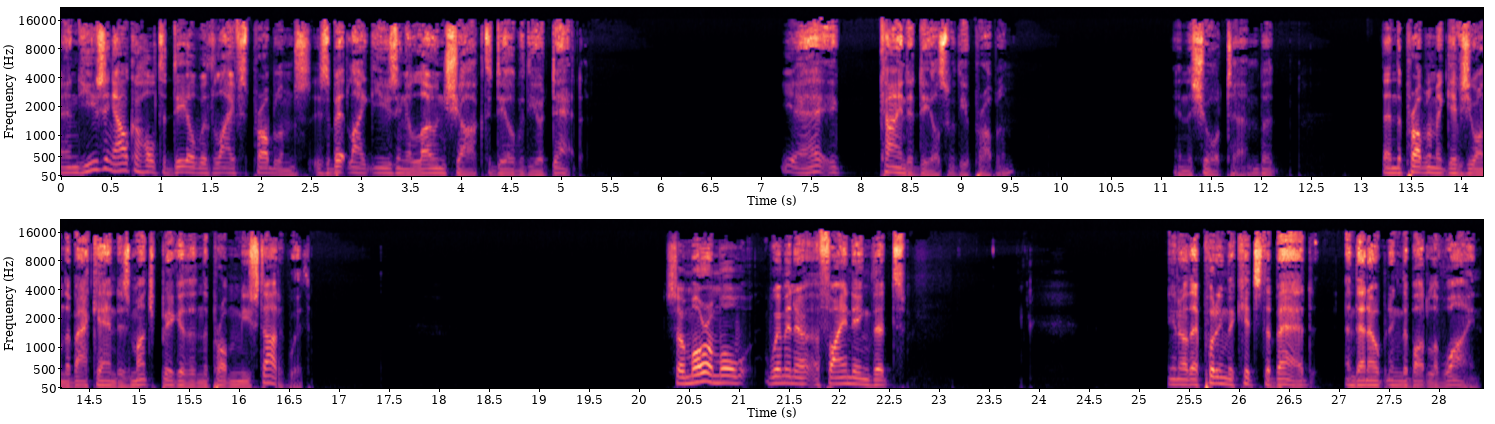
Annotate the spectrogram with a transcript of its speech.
And using alcohol to deal with life's problems is a bit like using a loan shark to deal with your debt. Yeah, it kind of deals with your problem in the short term, but then the problem it gives you on the back end is much bigger than the problem you started with. So more and more women are finding that, you know, they're putting the kids to bed and then opening the bottle of wine.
